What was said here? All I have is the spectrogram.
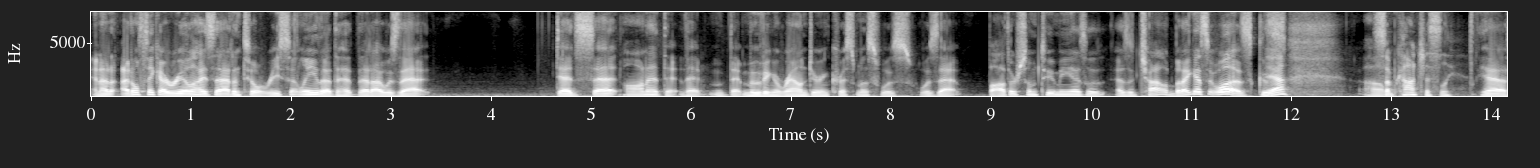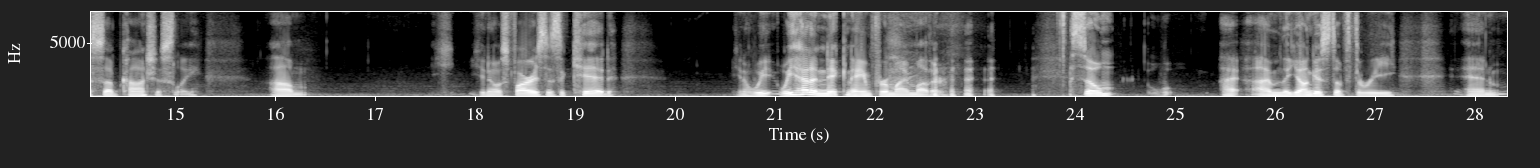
and I, I don't think I realized that until recently that, that that I was that dead set on it that that that moving around during Christmas was was that bothersome to me as a as a child, but I guess it was cuz Yeah. um, Subconsciously. Yeah, subconsciously. Um, you know, as far as as a kid, you know, we we had a nickname for my mother. so, I, i'm the youngest of three, and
